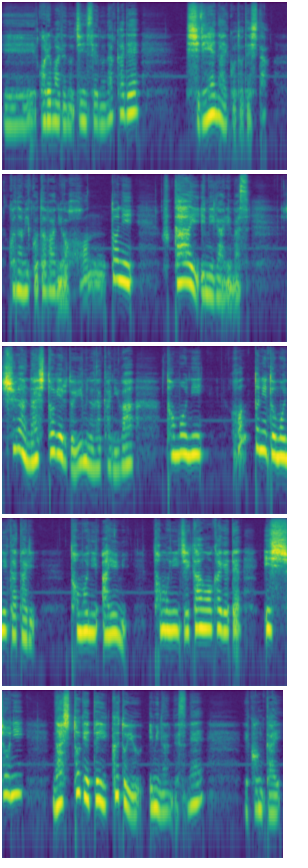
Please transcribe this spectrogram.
えー、これまでの人生の中で知り得ないことでした。この御言葉には本当に深い意味があります。主が成し遂げるという意味の中には共に本当に共に語り共に歩み共に時間をかけて一緒に成し遂げていくという意味なんですね。今回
